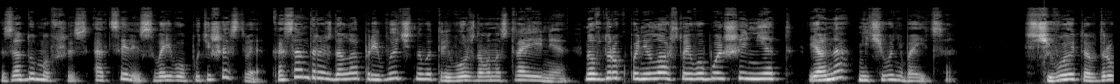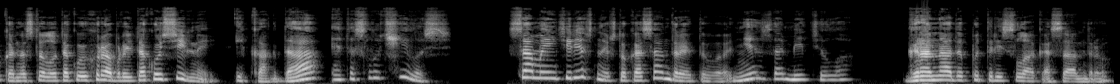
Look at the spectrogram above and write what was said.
Задумавшись о цели своего путешествия, Кассандра ждала привычного тревожного настроения, но вдруг поняла, что его больше нет, и она ничего не боится. С чего это вдруг она стала такой храброй и такой сильной? И когда это случилось? Самое интересное, что Кассандра этого не заметила. Гранада потрясла Кассандру.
